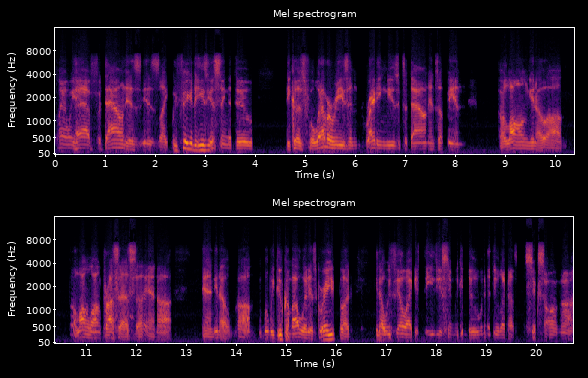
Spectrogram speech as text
plan we have for down is is like we figured the easiest thing to do because for whatever reason, writing music for down ends up being a long, you know, uh, a long, long process. Uh, and uh, and you know, um, what we do come out with is great, but you know, we feel like it's the easiest thing we can do. We're gonna do like a six song uh,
